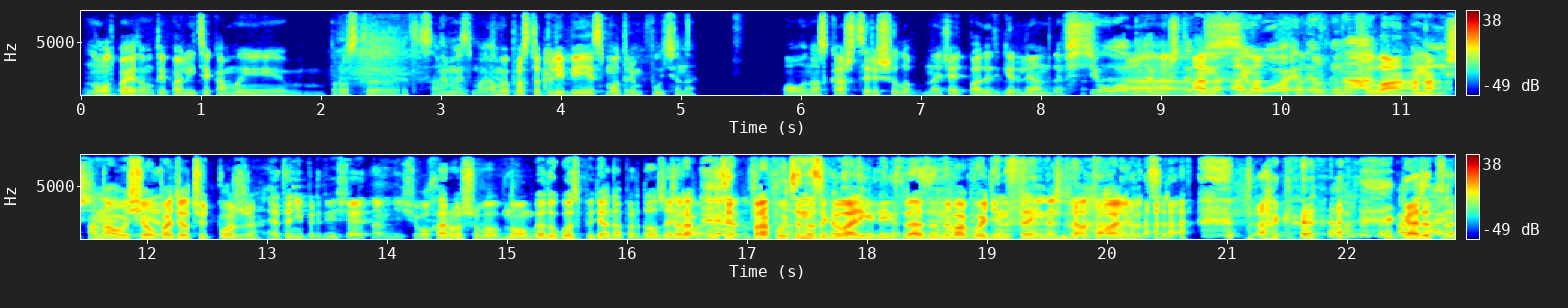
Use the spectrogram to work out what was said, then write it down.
Ну вот поэтому ты политик, а мы просто это самое. мы а мы просто плебеи смотрим Путина. О, у нас, кажется, решила начать падать гирлянда. Всё, А, потому что Она, всё, она пока это только знак начала. Она, она еще Нет. упадет чуть позже. Это не предвещает нам ничего хорошего в новом году, господи, она продолжает Про, падать. Путин- про Путина заговорили, и сразу новогоднее настроение начало отваливаться. Так. А Кажется-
